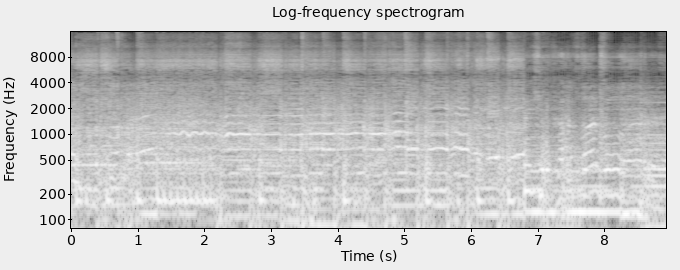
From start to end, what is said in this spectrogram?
Yarısının Peki kadar bu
